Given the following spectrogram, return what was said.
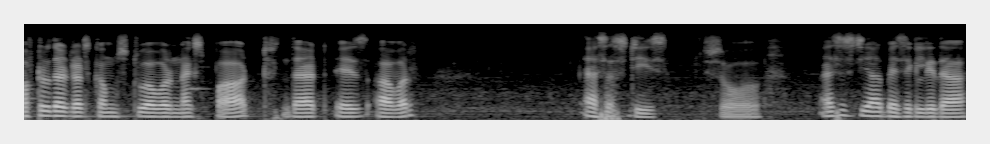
after that let's comes to our next part that is our SSDs so SSD are basically the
